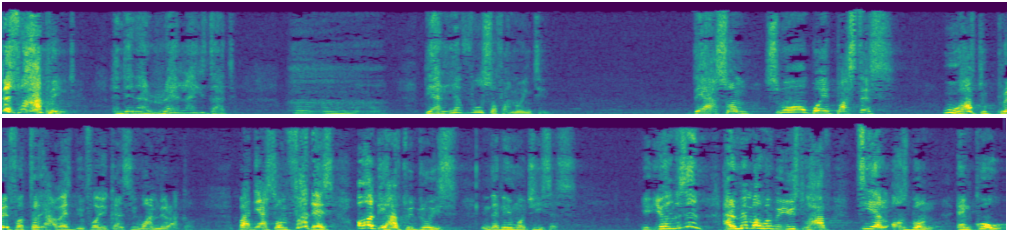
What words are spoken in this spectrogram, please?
That's what happened. And then I realized that huh, there are levels of anointing. There are some small boy pastors who have to pray for three hours before you can see one miracle. But there are some fathers, all they have to do is in the name of Jesus. You, you understand? I remember when we used to have T.L. Osborn and co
